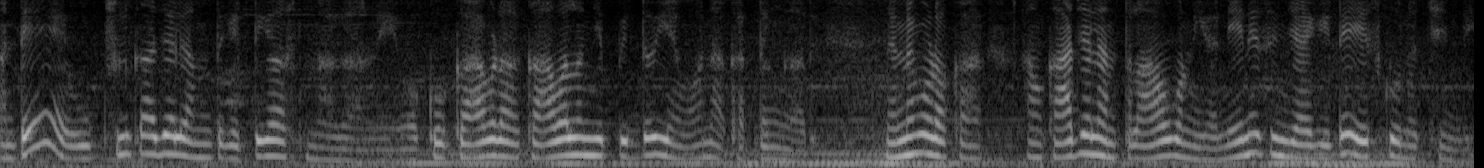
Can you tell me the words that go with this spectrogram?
అంటే ఉక్సులు కాజాలు అంత గట్టిగా వస్తున్నా కానీ ఒక్కొక్క ఆవిడ కావాలని చెప్పిద్దో ఏమో నాకు అర్థం కాదు. నిన్న కూడా ఒక ఆమె కాజాలు ఎంత లావుగా ఉన్నాయో నేనేసిన జాకెటే వేసుకొని వచ్చింది.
